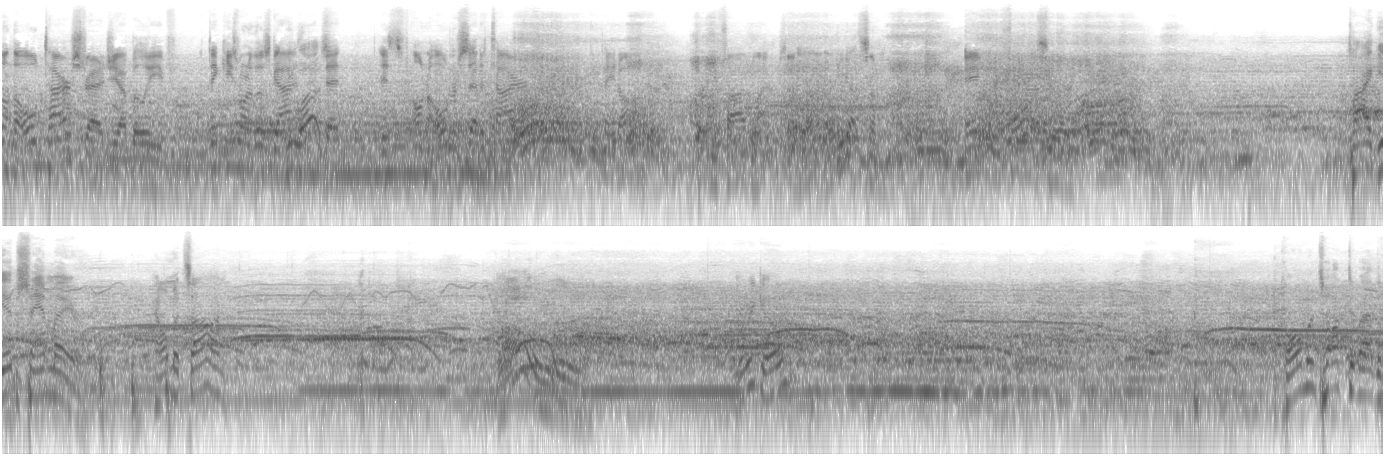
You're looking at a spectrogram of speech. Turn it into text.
on the old tire strategy, I believe. I think he's one of those guys that is on an older set of tires. Paid off. 35 laps. We got some angry fans here. Ty Gibbs, Sam Mayer. Helmets on. Coleman talked about the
